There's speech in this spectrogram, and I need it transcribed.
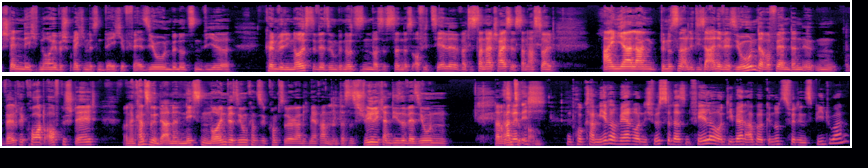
ständig neu besprechen müssen, welche Version benutzen wir, können wir die neueste Version benutzen, was ist dann das offizielle, was ist dann halt scheiße ist. Dann hast du halt ein Jahr lang benutzen alle diese eine Version, darauf werden dann irgendein Weltrekord aufgestellt. Und dann kannst du in der anderen nächsten neuen Version kannst du, kommst du da gar nicht mehr ran. Und das ist schwierig, an diese Versionen dann Also wenn ranzukommen. ich ein Programmierer wäre und ich wüsste, das sind Fehler und die werden aber genutzt für den Speedrun,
